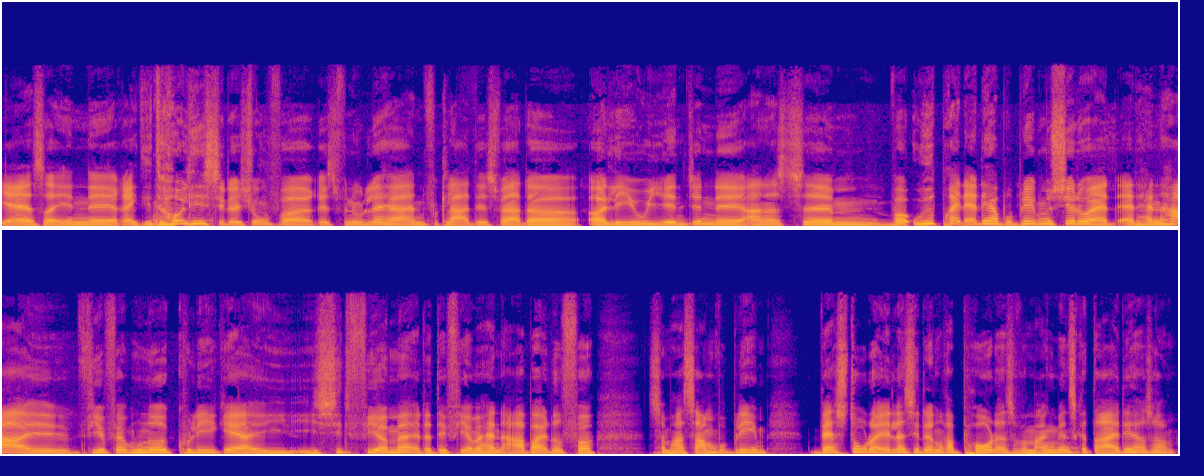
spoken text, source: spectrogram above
Ja, altså en øh, rigtig dårlig situation for Risvanulla her. Han forklarer, at det er svært at, at leve i Indien. Øh, Anders, øh, hvor udbredt er det her problem? Nu siger du, at, at han har øh, 400-500 kollegaer i, i sit firma, eller det firma, han arbejdede for, som har samme problem. Hvad stod der ellers i den rapport? Altså, hvor mange mennesker drejer det her så om?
